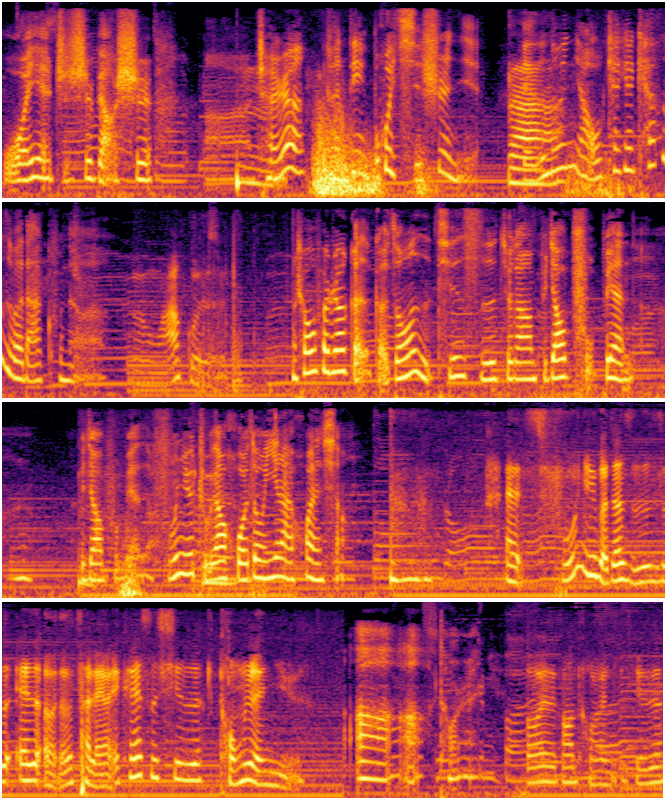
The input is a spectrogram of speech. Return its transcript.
我也只是表示，呃，承认肯定不会歧视你。但是侬让我看看看是勿大可能啊。嗯，我也觉得。而且我发觉搿搿种事体是就讲比较普遍的，嗯，比较普遍的。腐女主要活动依赖幻想。哎，腐女搿只词是还是后头出来的，一开始先是同人女。啊啊，同人女。我还是讲同人女，就是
